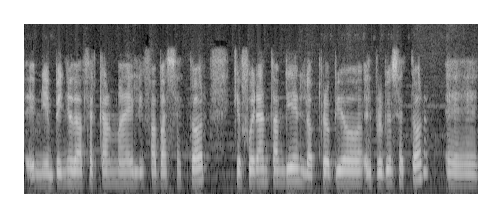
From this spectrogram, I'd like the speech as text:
en mi empeño de acercar más el IFAP al sector, que fueran también los propios, el propio sector eh,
